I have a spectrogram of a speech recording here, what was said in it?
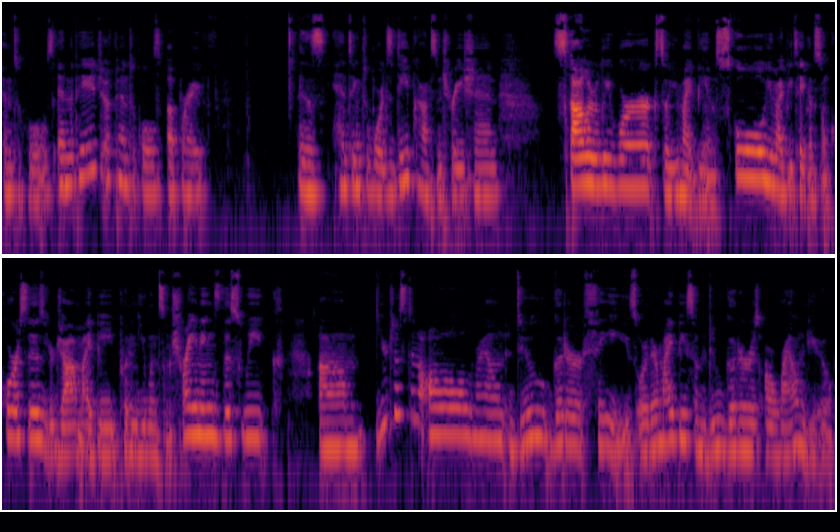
Pentacles. And the Page of Pentacles upright is hinting towards deep concentration, scholarly work. So you might be in school, you might be taking some courses, your job might be putting you in some trainings this week. Um, you're just in an all-around do-gooder phase, or there might be some do-gooders around you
